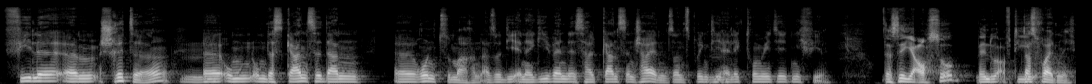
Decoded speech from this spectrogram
viele ähm, Schritte, mhm. äh, um, um das Ganze dann äh, rund zu machen. Also die Energiewende ist halt ganz entscheidend, sonst bringt die mhm. Elektromobilität nicht viel. Das sehe ich auch so, wenn du auf die. Das freut mich.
